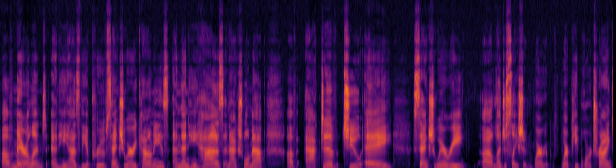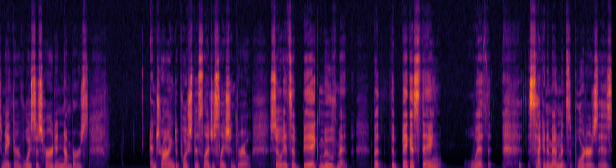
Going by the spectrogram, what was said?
of Maryland, and he has the approved sanctuary counties, and then he has an actual map of active 2A sanctuary uh, legislation, where where people are trying to make their voices heard in numbers and trying to push this legislation through. So it's a big movement. But the biggest thing with Second Amendment supporters is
